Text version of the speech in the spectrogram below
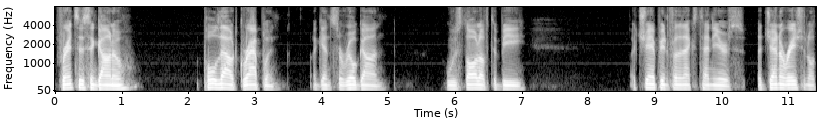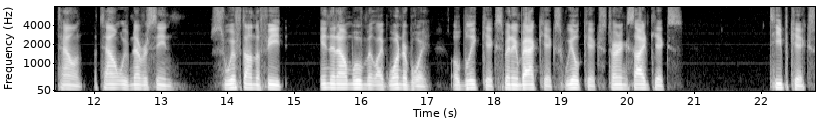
Francis Ngannou pulled out grappling against Ciryl Gane, who was thought of to be a champion for the next 10 years, a generational talent, a talent we've never seen. Swift on the feet, in and out movement like Wonder Boy, oblique kicks, spinning back kicks, wheel kicks, turning side kicks, teep kicks.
